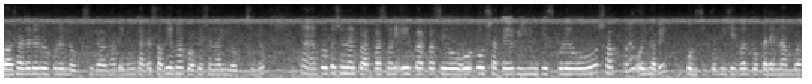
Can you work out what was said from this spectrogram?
দশ হাজারের উপরে লোক ছিল আমার, এবং তারা সবই আমার প্রফেশনাল লোক ছিল। হ্যাঁ প্রফেশনাল পারপাস মানে এর পারপাসে ও ওর সাথে লিঙ্কেজ করে ও সব করে ওইভাবেই পরিচিত। বেশিরভাগ দোকানের নাম্বার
